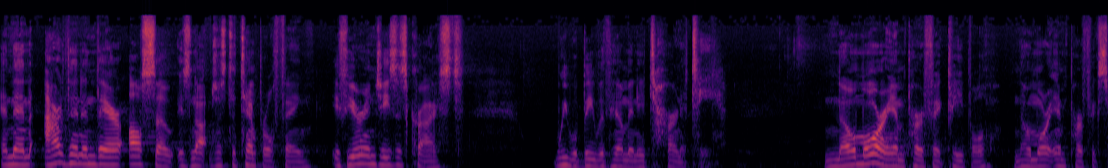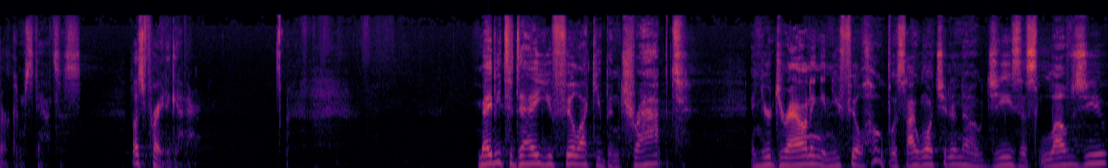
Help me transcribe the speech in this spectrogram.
And then our then and there also is not just a temporal thing. If you're in Jesus Christ, we will be with him in eternity. No more imperfect people, no more imperfect circumstances. Let's pray together. Maybe today you feel like you've been trapped and you're drowning and you feel hopeless. I want you to know Jesus loves you.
